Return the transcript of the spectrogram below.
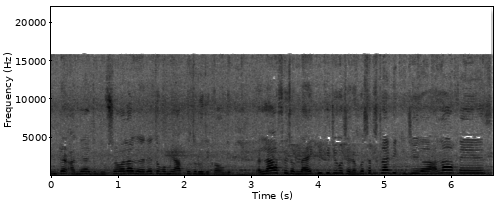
इंटर अंदर है जो दूसरा वाला घर है तो वो मैं आपको ज़रूर दिखाऊँगी। अल्लाह हाफिज़ और लाइक भी कीजिएगा चैनल को सब्सक्राइब भी कीजिएगा। अल्लाह हाफिज़।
